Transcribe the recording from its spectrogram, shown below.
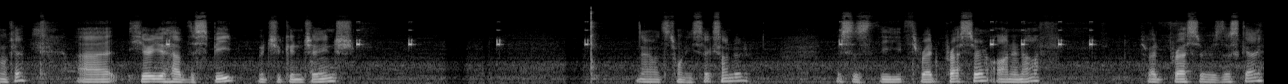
Okay, uh, here you have the speed, which you can change. Now it's 2600. This is the thread presser on and off. Thread presser is this guy.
